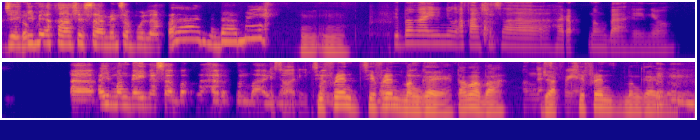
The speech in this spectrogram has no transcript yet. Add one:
JP, may akasya sa amin sa Bulacan. Ang dami. Mm-mm. Di ba nga yun yung akasya sa harap ng bahay nyo? Ah, ay, manggay na sa ba- na harap ng bahay. Eh, sorry. Si friend, si friend Mangga eh. Tama ba? Mangga Jack, si si friend. friend Mangga eh. no? Mm-mm.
